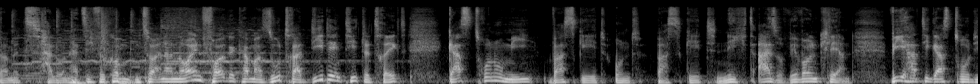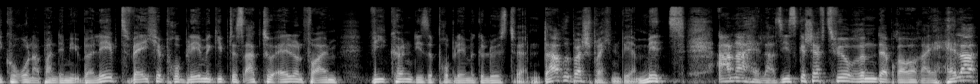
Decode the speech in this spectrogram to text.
damit hallo und herzlich willkommen zu einer neuen Folge Kamasutra, die den Titel trägt Gastronomie, was geht und was geht nicht. Also, wir wollen klären, wie hat die Gastro die Corona-Pandemie überlebt? Welche Probleme gibt es aktuell und vor allem, wie können diese Probleme gelöst werden? Darüber sprechen wir mit Anna Heller. Sie ist Geschäftsführerin der Brauerei Heller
